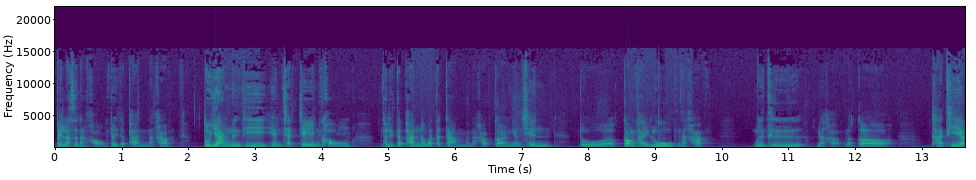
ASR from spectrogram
เป็นลักษณะของผลิตภัณฑ์นะครับ ตัวอย่างหนึ่งที่เห็นชัดเจนของผลิตภัณฑ์นวัตกรรมนะครับก็อย่างเช่น ตัวกล้องถ่ายรูปนะครับ มือถือนะครับ แล้วก็ขาเทียม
